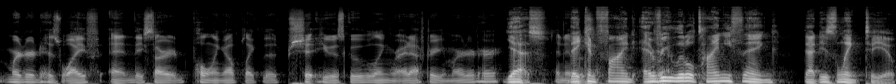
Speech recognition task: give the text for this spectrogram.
murdered his wife and they started pulling up like the shit he was googling right after he murdered her? Yes, And they was- can find every little tiny thing that is linked to you.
